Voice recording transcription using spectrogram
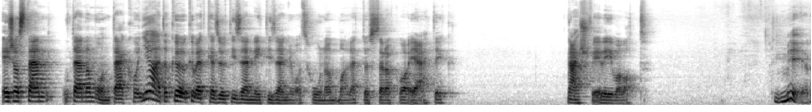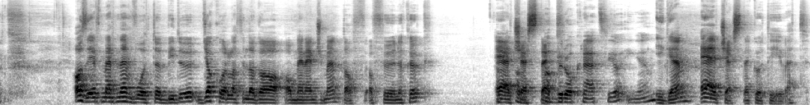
és aztán utána mondták, hogy ja, hát a következő 14-18 hónapban lett összerakva a játék. Másfél év alatt. Miért? Azért, mert nem volt több idő, gyakorlatilag a, a menedzsment, a, a főnökök elcsesztek. A, a bürokrácia, igen. Igen, elcsesztek öt évet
